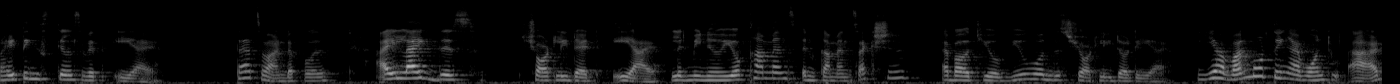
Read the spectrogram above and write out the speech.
writing skills with ai that's wonderful. I like this shortly.ai let me know your comments in comment section about your view on this shortly.ai yeah one more thing i want to add.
